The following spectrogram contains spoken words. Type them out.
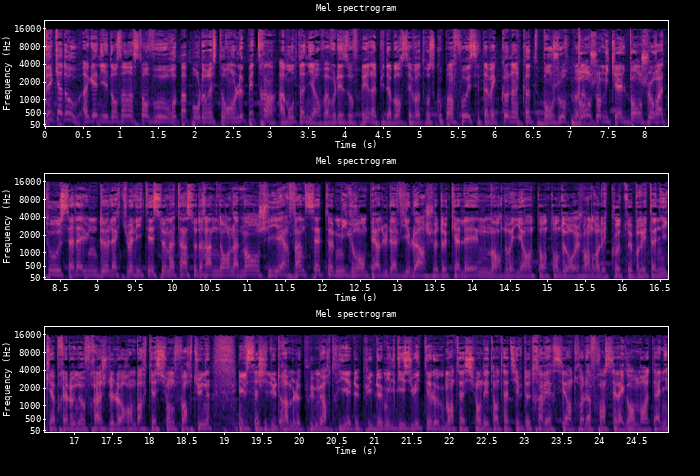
Des cadeaux à gagner dans un instant vos repas pour le restaurant Le Pétrin à Montagna. On va vous les offrir. Et puis d'abord, c'est votre scoop info et c'est avec Colin Cotte. Bonjour. Bonjour Mickaël, bonjour à tous. À la une de l'actualité ce matin, ce drame dans la Manche. Hier, 27 migrants ont perdu la vie au large de Calais, morts noyés en tentant de rejoindre les côtes britanniques après le naufrage de leur embarcation de fortune. Il s'agit du drame le plus meurtrier depuis 2018 et l'augmentation des tentatives de traversée entre la France et la Grande-Bretagne.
